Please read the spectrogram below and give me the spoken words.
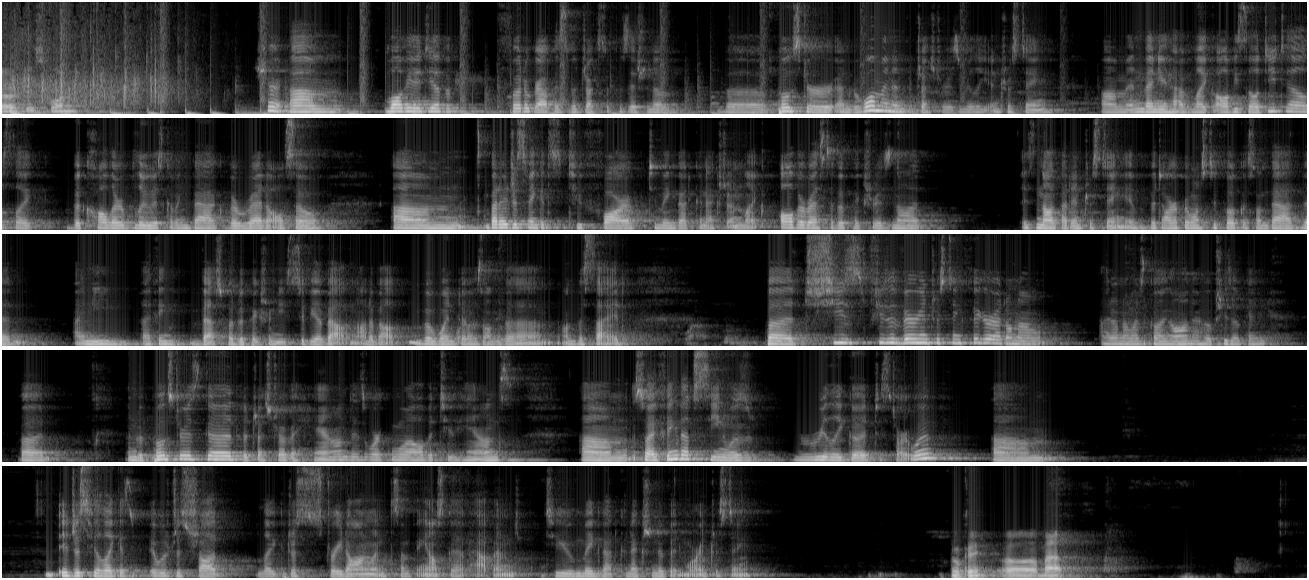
start this one? Sure. Um, well, the idea of a photograph is the juxtaposition of the poster and the woman and the gesture is really interesting. Um, and then you have like all these little details, like the color blue is coming back, the red also. Um, but I just think it's too far to make that connection. Like all the rest of the picture is not is not that interesting. If a photographer wants to focus on that, then I need. I think that's what the picture needs to be about, not about the windows on the on the side. But she's she's a very interesting figure. I don't know. I don't know what's going on. I hope she's okay. But and the poster is good. The gesture of a hand is working well. The two hands. Um, so I think that scene was really good to start with. Um, it just feels like it was just shot like just straight on when something else could have happened to make that connection a bit more interesting. Okay, uh, Matt.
